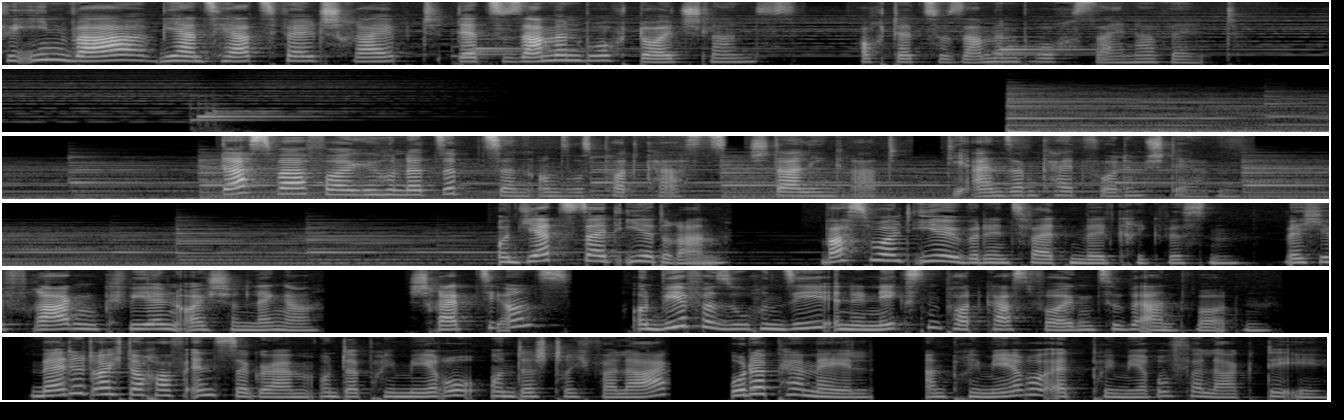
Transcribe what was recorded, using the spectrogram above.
Für ihn war, wie Hans Herzfeld schreibt, der Zusammenbruch Deutschlands auch der Zusammenbruch seiner Welt. Das war Folge 117 unseres Podcasts Stalingrad, die Einsamkeit vor dem Sterben. Und jetzt seid ihr dran. Was wollt ihr über den Zweiten Weltkrieg wissen? Welche Fragen quälen euch schon länger? Schreibt sie uns und wir versuchen sie in den nächsten Podcast-Folgen zu beantworten. Meldet euch doch auf Instagram unter primero-verlag oder per Mail an primero.primeroverlag.de.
